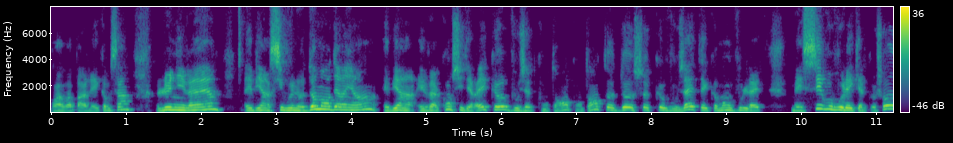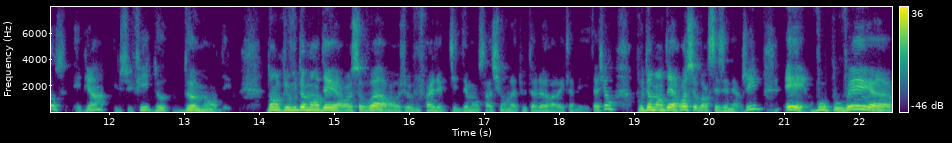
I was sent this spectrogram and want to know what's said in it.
on va parler comme ça, l'univers, eh bien, si vous ne demandez rien, eh bien, il va considérer que vous êtes content, contente de ce que vous êtes et comment vous l'êtes. Mais si vous voulez quelque chose, eh bien, il suffit de demander. Donc, vous demandez à recevoir, je vous ferai les petites démonstrations là tout à l'heure avec la méditation, vous demandez à recevoir ces énergies et vous pouvez... Euh,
